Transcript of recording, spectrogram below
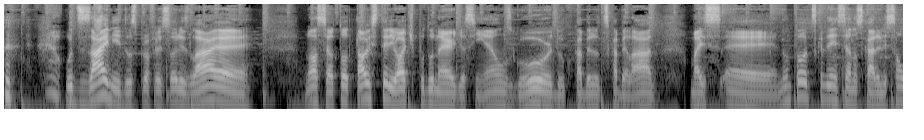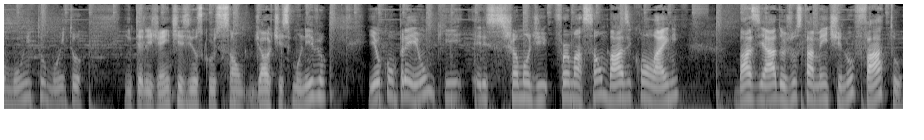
o design dos professores lá é. Nossa, é o total estereótipo do nerd, assim. É uns gordos, com cabelo descabelado. Mas é, não tô descredenciando os caras, eles são muito, muito inteligentes e os cursos são de altíssimo nível. E eu comprei um que eles chamam de formação básica online, baseado justamente no fato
